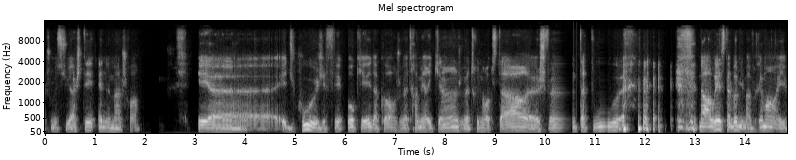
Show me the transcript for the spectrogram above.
je me suis acheté Enema, je crois. Et, euh, et du coup, j'ai fait OK, d'accord, je veux être américain, je veux être une rockstar, euh, je veux un tatou. non, en vrai, cet album, il m'a vraiment, il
